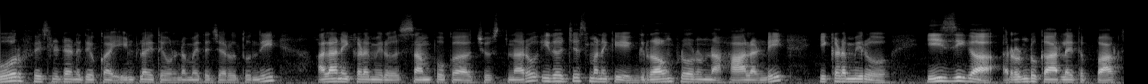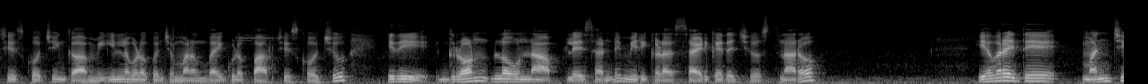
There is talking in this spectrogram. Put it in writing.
బోర్ ఫెసిలిటీ అనేది ఒక ఇంట్లో అయితే ఉండడం అయితే జరుగుతుంది. అలానే ఇక్కడ మీరు సంప్ ఒక చూస్తున్నారు. ఇది వచ్చేసి మనకి గ్రౌండ్ ఫ్లోర్ ఉన్న హాల్ అండి. ఇక్కడ మీరు ఈజీగా రెండు కార్లు అయితే పార్క్ చేసుకోవచ్చు. ఇంకా మిగిలిన కూడా కొంచెం మనం బైక్ కూడా పార్క్ చేసుకోవచ్చు. ఇది గ్రౌండ్లో ఉన్న ప్లేస్ అండి. మీరు ఇక్కడ సైడ్కి అయితే చూస్తున్నారో. ఎవరైతే మంచి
